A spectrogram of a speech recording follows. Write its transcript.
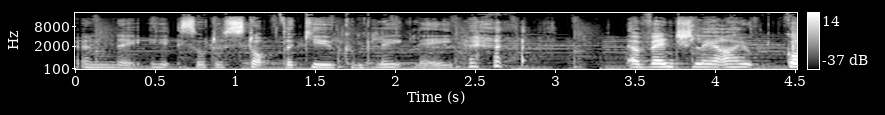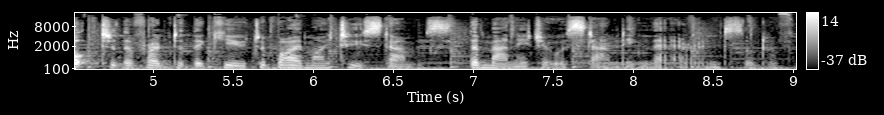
and it, it sort of stopped the queue completely. Eventually, I got to the front of the queue to buy my two stamps. The manager was standing there, and sort of,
